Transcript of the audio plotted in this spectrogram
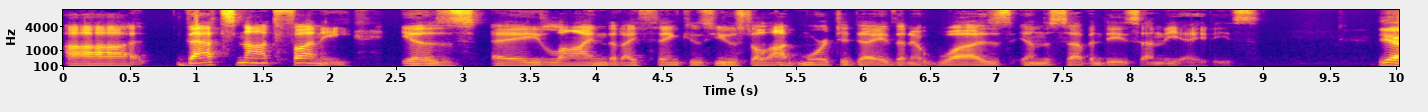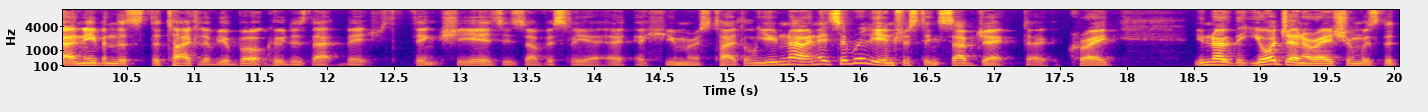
Uh, that's not funny is a line that I think is used a lot more today than it was in the 70s and the 80s. Yeah, and even the the title of your book, "Who Does That Bitch Think She Is," is obviously a, a humorous title. You know, and it's a really interesting subject, uh, Craig. You know that your generation was the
